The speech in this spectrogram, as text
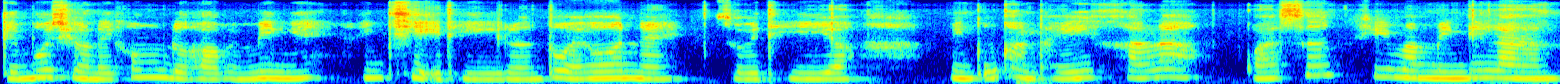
cái môi trường đấy không được hợp với mình ấy. Anh chị thì lớn tuổi hơn này rồi thì ờ, mình cũng cảm thấy khá là quá sức khi mà mình đi làm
